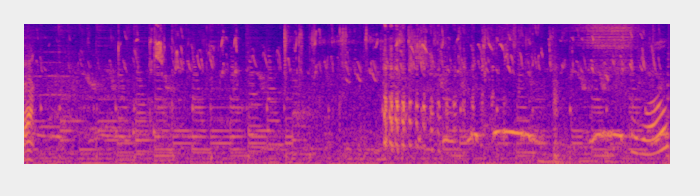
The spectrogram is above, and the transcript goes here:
Bonk. Hello?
